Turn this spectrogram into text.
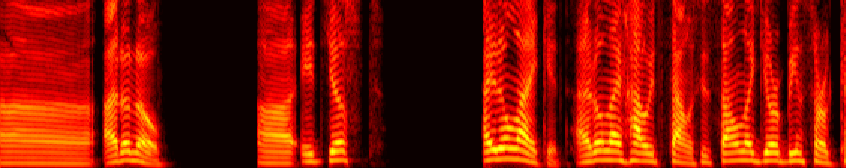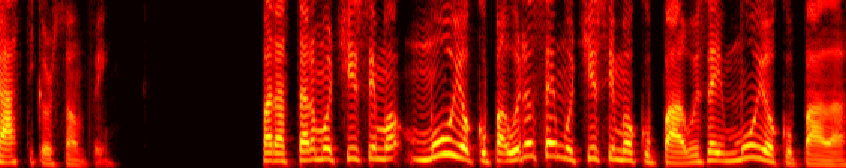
Uh, I don't know. Uh, it just, I don't like it. I don't like how it sounds. It sounds like you're being sarcastic or something. Para estar muchísimo, muy ocupada. We don't say muchísimo ocupada. We say muy ocupada.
